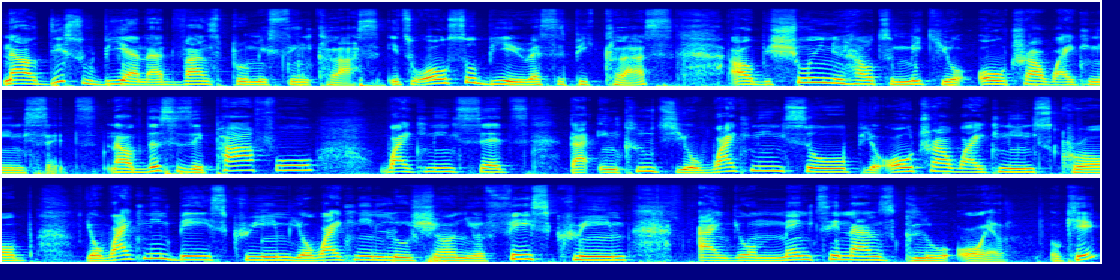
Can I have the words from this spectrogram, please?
Now, this will be an advanced promising class, it will also be a recipe class. I'll be showing you how to make your ultra whitening set. Now, this is a powerful whitening set that includes your whitening soap, your ultra whitening scrub, your whitening base cream, your whitening lotion, your face cream, and your maintenance glow oil okay?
